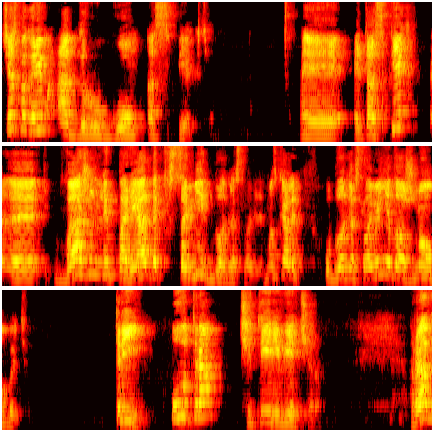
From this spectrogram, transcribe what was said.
Сейчас поговорим о другом аспекте. Э, это аспект, э, важен ли порядок в самих благословениях. Мы сказали, у благословения должно быть три утром, четыре вечером. Раб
